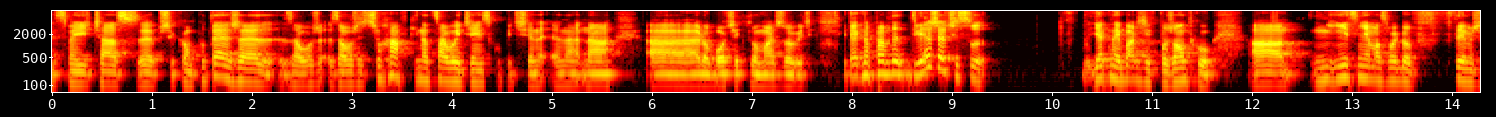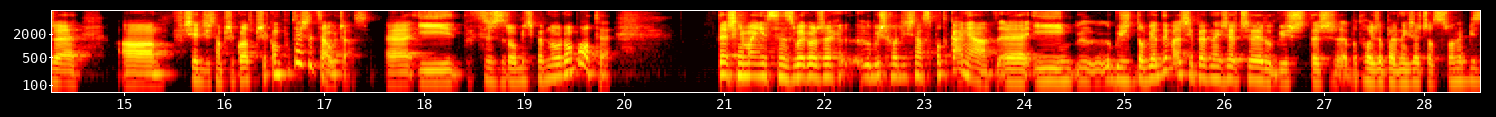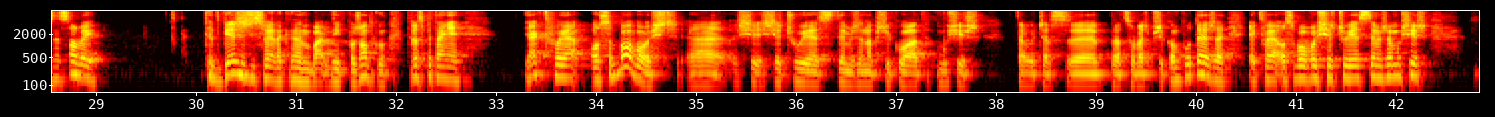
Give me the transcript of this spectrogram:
spędzić czas e, przy komputerze, założy, założyć słuchawki na cały dzień, skupić się na, na, na robocie, którą masz zrobić. I tak naprawdę dwie rzeczy są jak najbardziej w porządku. Nic nie ma złego w tym, że siedzisz na przykład przy komputerze cały czas e, i chcesz zrobić pewną robotę. Też nie ma nic złego, że lubisz chodzić na spotkania e, i lubisz dowiadywać się pewnych rzeczy, lubisz też podchodzić do pewnych rzeczy od strony biznesowej. Te dwie rzeczy są jak najbardziej w porządku. Teraz pytanie, jak twoja osobowość e, się, się czuje z tym, że na przykład musisz cały czas pracować przy komputerze? Jak twoja osobowość się czuje z tym, że musisz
